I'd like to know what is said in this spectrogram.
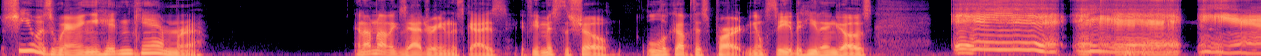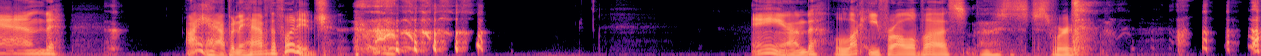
she was wearing a hidden camera. And I'm not exaggerating this, guys. If you missed the show, look up this part and you'll see that he then goes, and I happen to have the footage. and lucky for all of us, this is just weird.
